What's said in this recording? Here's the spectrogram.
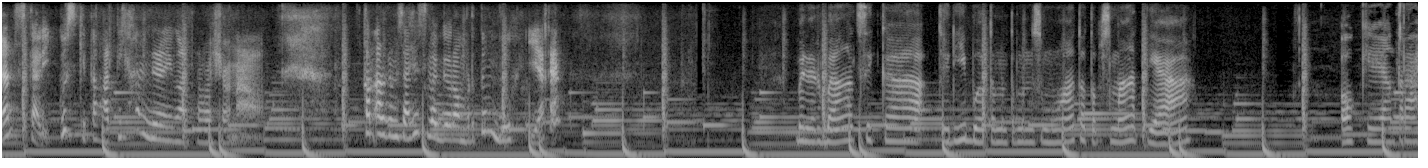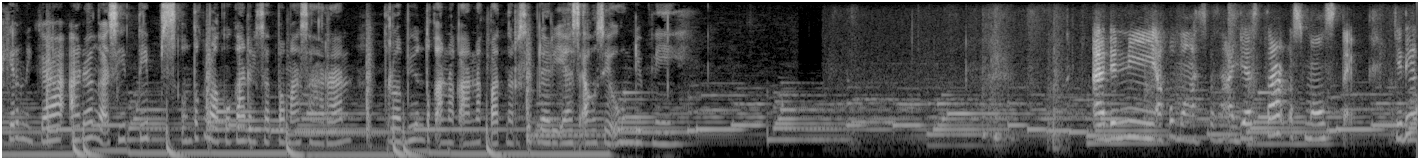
dan sekaligus kita latihan di lingkungan profesional kan organisasi sebagai orang bertumbuh ya kan? Bener banget sih kak. Jadi buat teman-teman semua tetap semangat ya. Oke, yang terakhir nih kak, ada nggak sih tips untuk melakukan riset pemasaran, terlebih untuk anak-anak partnership dari ISLC Undip nih? Ada nih, aku mau ngasih pesan aja, start a small step. Jadi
